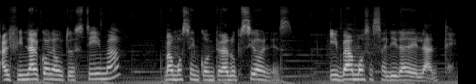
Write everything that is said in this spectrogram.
al final con autoestima vamos a encontrar opciones y vamos a salir adelante.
